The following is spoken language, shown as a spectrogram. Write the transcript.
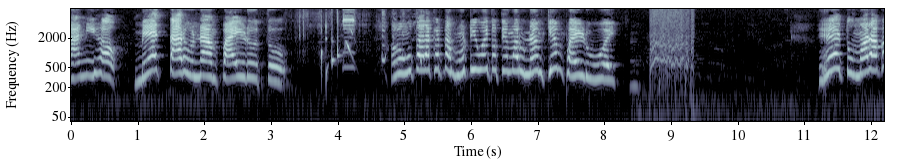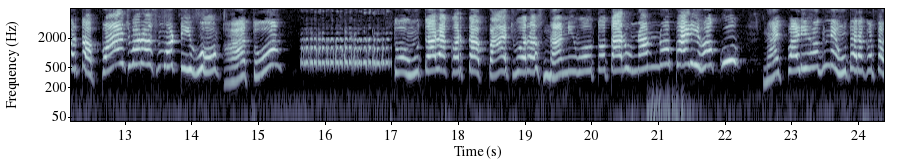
નાની હોવ મેં જ તારું નામ પાડ્યું તું. હવે હું તારા કરતા મોટી હોય તો તે મારું નામ કેમ પાડ્યું હોય? હે તું મારા કરતા પાંચ વર્ષ મોટી હો. હા તો? તો હું તારા કરતા પાંચ વર્ષ નાની હોઉં તો તારું નામ ન પાડી શકું? ના જ પાડી હક ને? હું તારા કરતા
